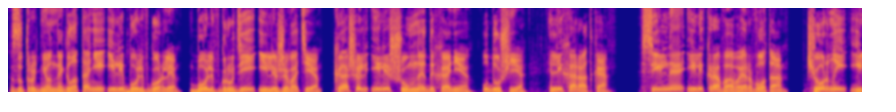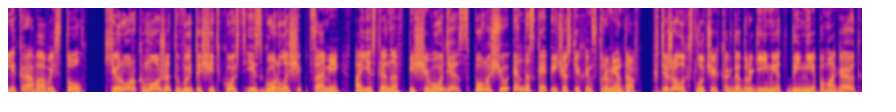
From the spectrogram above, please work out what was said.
затрудненное глотание или боль в горле, боль в груди или животе, кашель или шумное дыхание, удушье, лихорадка, сильная или кровавая рвота, черный или кровавый стол. Хирург может вытащить кость из горла щипцами, а если она в пищеводе, с помощью эндоскопических инструментов. В тяжелых случаях, когда другие методы не помогают,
